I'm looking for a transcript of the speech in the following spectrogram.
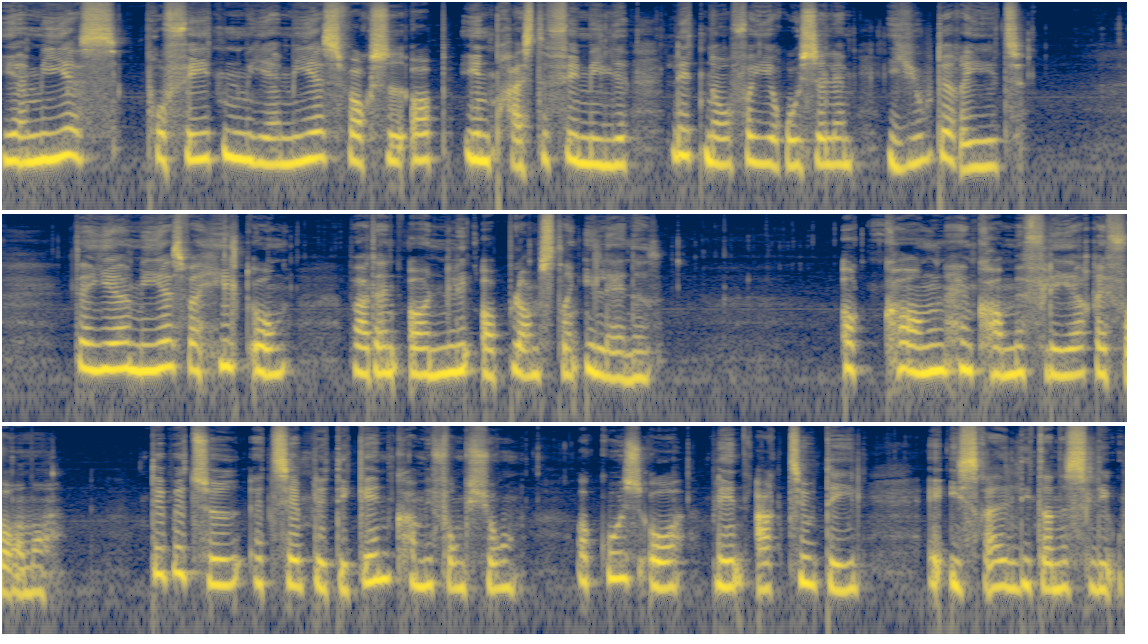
Jeremias, profeten Jeremias voksede op i en præstefamilie lidt nord for Jerusalem i Judariget. Da Jeremias var helt ung, var der en åndelig opblomstring i landet. Og kongen han kom med flere reformer. Det betød, at templet igen kom i funktion, og Guds ord blev en aktiv del af israeliternes liv.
